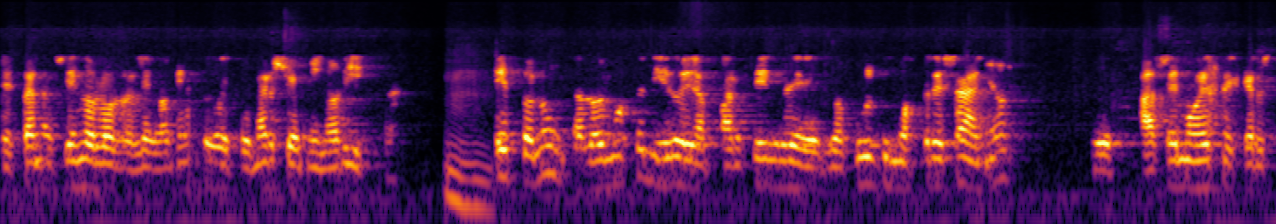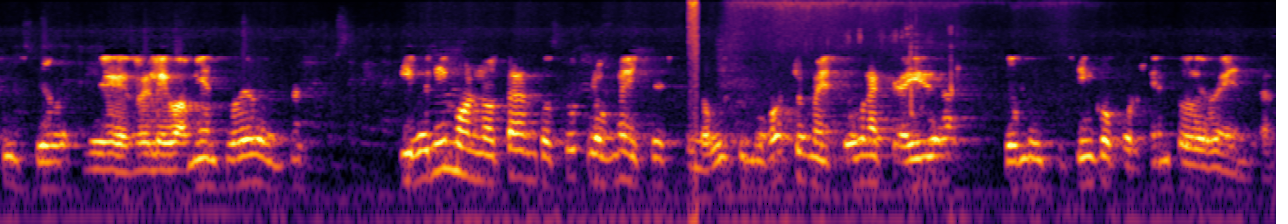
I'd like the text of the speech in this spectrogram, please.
se están haciendo los relevamientos de comercio minorista. Esto nunca lo hemos tenido y a partir de los últimos tres años eh, hacemos este ejercicio de relevamiento de ventas y venimos notando todos los meses, en los últimos ocho meses, una caída de un 25% de ventas.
